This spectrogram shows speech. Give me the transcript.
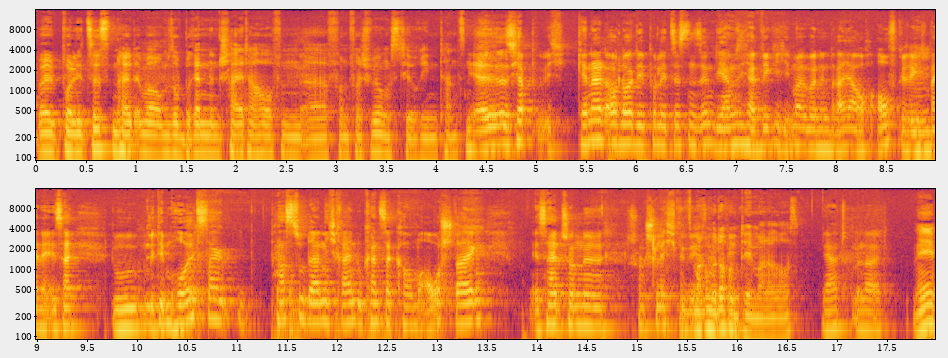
weil Polizisten halt immer um so brennenden Scheiterhaufen äh, von Verschwörungstheorien tanzen. Ja, also ich, ich kenne halt auch Leute, die Polizisten sind, die haben sich halt wirklich immer über den Dreier auch aufgeregt, mhm. weil der ist halt, du mit dem Holster passt du da nicht rein, du kannst da kaum aussteigen. Ist halt schon, eine, schon schlecht Jetzt gewesen. machen wir doch ein Thema daraus. Ja, tut mir leid. Nee,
